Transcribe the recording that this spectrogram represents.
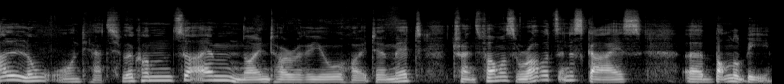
Hallo und herzlich willkommen zu einem neuen Toy Review heute mit Transformers Robots in Disguise äh, Bumblebee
